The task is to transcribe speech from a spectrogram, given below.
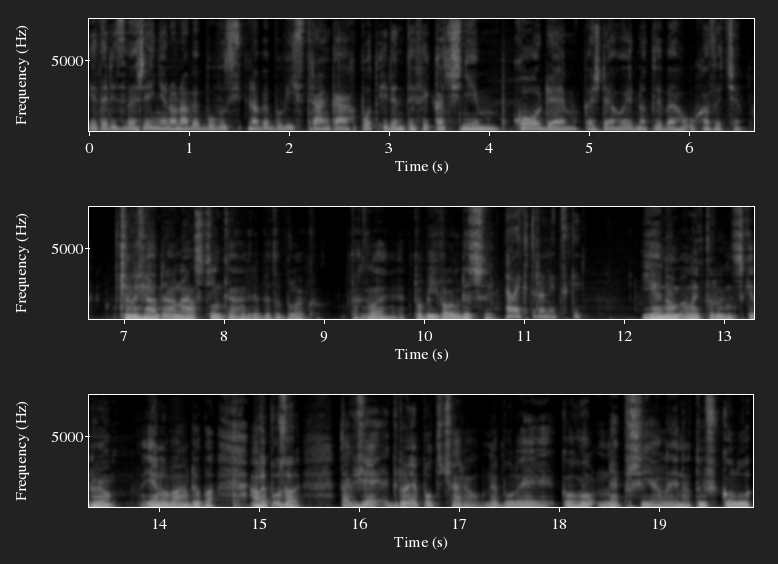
Je tedy zveřejněno na, webovu, na webových stránkách pod identifikačním kódem každého jednotlivého uchazeče. Čili žádná nástěnka, kde by to bylo jako takhle, jak to bývalo kdysi? Elektronicky. Jenom elektronicky, no jo je nová doba. Ale pozor, takže kdo je pod čarou, neboli koho nepřijali na tu školu,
